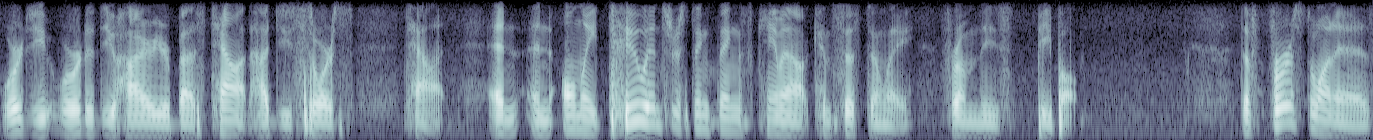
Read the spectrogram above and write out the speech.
where did you where did you hire your best talent? How did you source talent? And and only two interesting things came out consistently from these people. The first one is,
